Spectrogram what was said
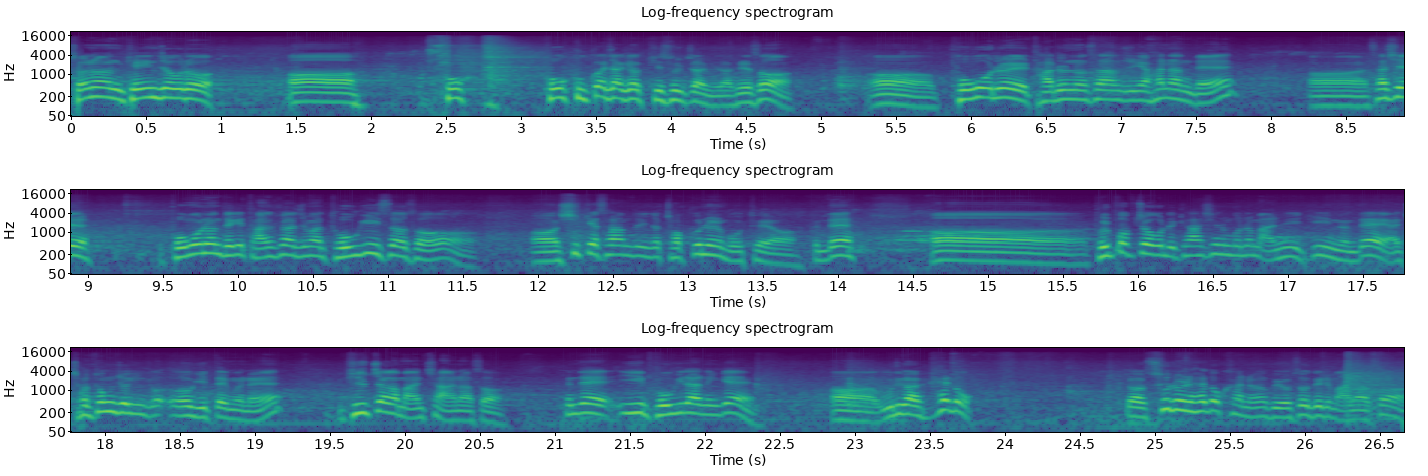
저는 개인적으로 어, 복, 복 국가 자격 기술자입니다. 그래서 어, 보고를 다루는 사람 중에 하나인데 어, 사실 보고는 되게 단순하지만 독이 있어서 어, 쉽게 사람들이 이제 접근을 못 해요. 근데 어, 불법적으로 이렇게 하시는 분은 많이 있긴 있는데 전통적인 거기 때문에 기술자가 많지 않아서 근데 이 복이라는 게 어, 우리가 해독, 그 술을 해독하는 그 요소들이 많아서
